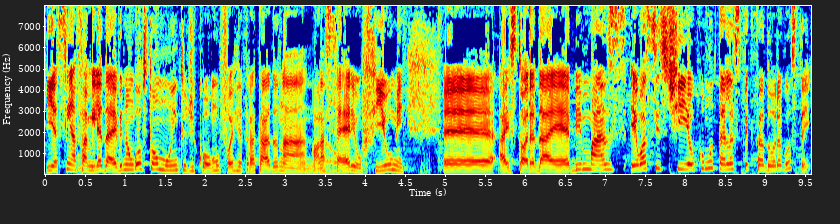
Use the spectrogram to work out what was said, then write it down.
E assim, a família da Abby não gostou muito de como foi retratado na, na não. série, o filme, é, a história da Abby, mas eu assisti, eu como telespectadora gostei.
